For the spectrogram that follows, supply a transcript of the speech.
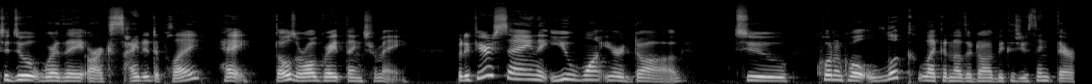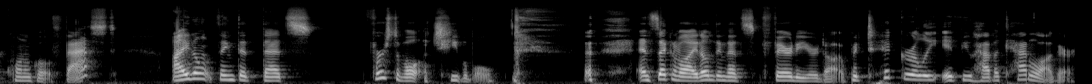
To do it where they are excited to play? Hey, those are all great things for me. But if you're saying that you want your dog to quote unquote look like another dog because you think they're quote unquote fast, I don't think that that's, first of all, achievable. and second of all, I don't think that's fair to your dog, particularly if you have a cataloger.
